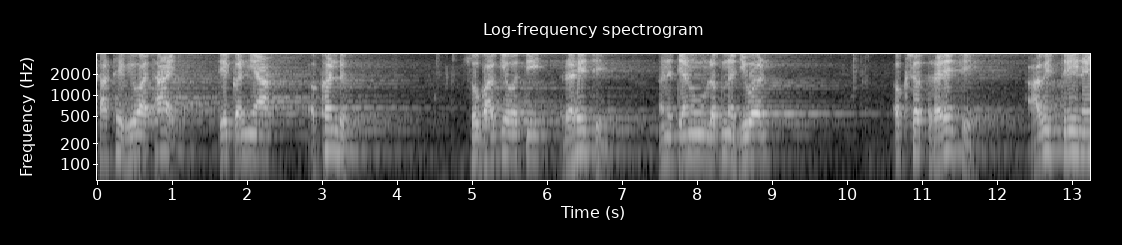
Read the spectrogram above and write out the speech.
સાથે વિવાહ થાય, તે કન્યા અખંડ સૌભાગ્યવતી રહે છે અને તેનું લગ્ન જીવન અક્ષત રહે છે. આવી સ્ત્રીને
